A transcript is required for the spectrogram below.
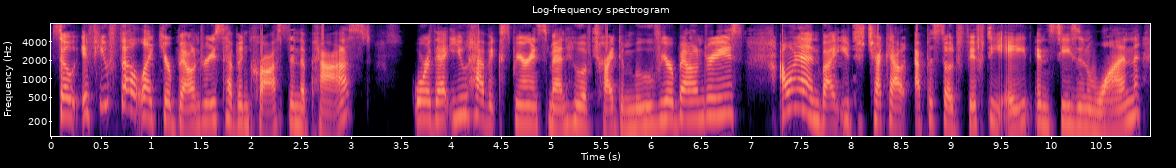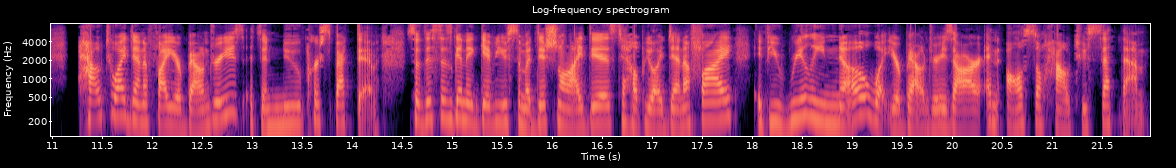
So if you felt like your boundaries have been crossed in the past, or that you have experienced men who have tried to move your boundaries, I want to invite you to check out episode 58 in season one, How to Identify Your Boundaries. It's a new perspective. So, this is going to give you some additional ideas to help you identify if you really know what your boundaries are and also how to set them.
